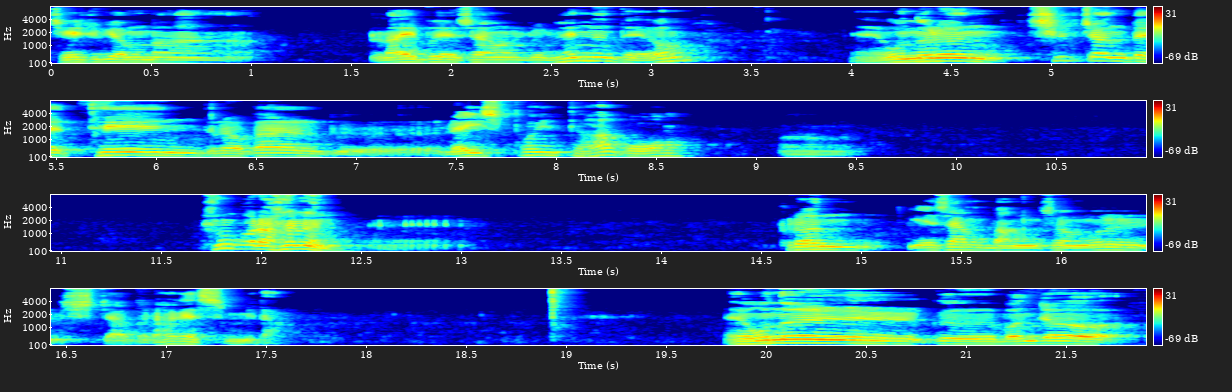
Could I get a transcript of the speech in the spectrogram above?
제주 경마 라이브 예상을 좀 했는데요. 예, 오늘은 실전 배팅 들어갈 그 레이스 포인트 하고 어, 항구라 하는 예, 그런 예상 방송을 시작을 하겠습니다. 예, 오늘 그 먼저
